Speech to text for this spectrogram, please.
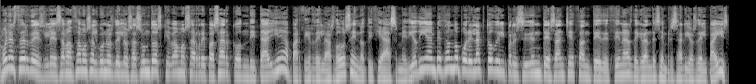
Buenas tardes, les avanzamos algunos de los asuntos que vamos a repasar con detalle a partir de las 2 en Noticias Mediodía, empezando por el acto del presidente Sánchez ante decenas de grandes empresarios del país.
